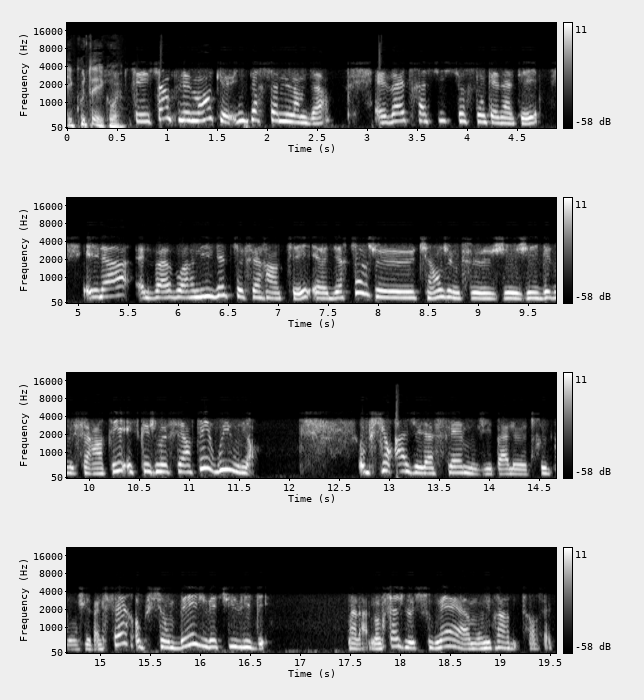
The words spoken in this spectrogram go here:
écouter, quoi. C'est simplement qu'une personne lambda, elle va être assise sur son canapé et là, elle va avoir l'idée de se faire un thé. Elle va dire tiens, je tiens, je me j'ai l'idée de me faire un thé. Est-ce que je me fais un thé, oui ou non? Option A, j'ai la flemme ou j'ai pas le truc, bon, je vais pas le faire. Option B, je vais suivre l'idée. Voilà. Donc ça, je le soumets à mon libre arbitre en fait.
